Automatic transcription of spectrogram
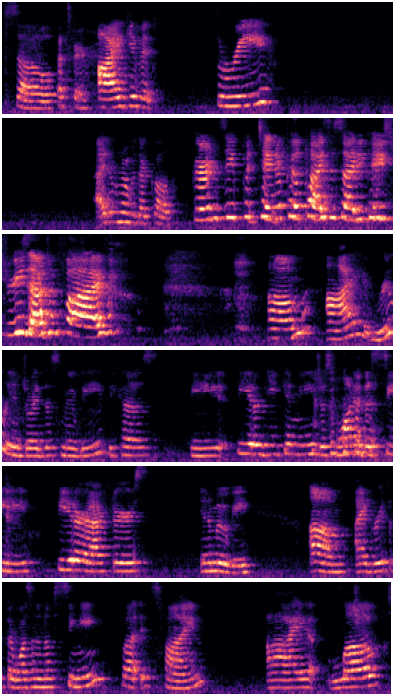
So That's fair. I give it three. I don't remember what they're called. Guernsey Potato Peel Pie Society pastries out of five. Um, I really enjoyed this movie because the theater geek in me just wanted to see theater actors in a movie. Um, I agreed that there wasn't enough singing, but it's fine. I loved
